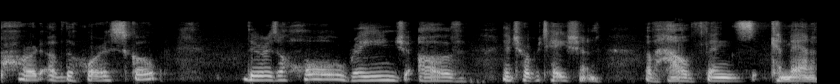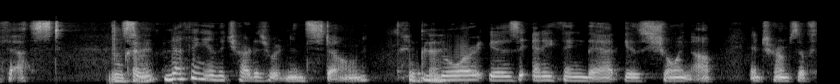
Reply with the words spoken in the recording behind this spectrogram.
part of the horoscope, there is a whole range of interpretation of how things can manifest. Okay. So nothing in the chart is written in stone, okay. nor is anything that is showing up in terms of.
